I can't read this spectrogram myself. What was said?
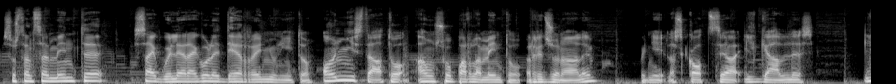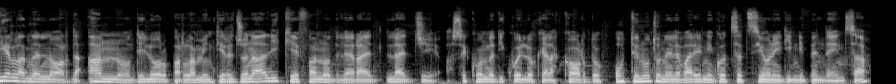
sostanzialmente segue le regole del Regno Unito. Ogni stato ha un suo parlamento regionale quindi la Scozia il Galles L'Irlanda del Nord hanno dei loro parlamenti regionali che fanno delle leggi a seconda di quello che è l'accordo ottenuto nelle varie negoziazioni di indipendenza,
